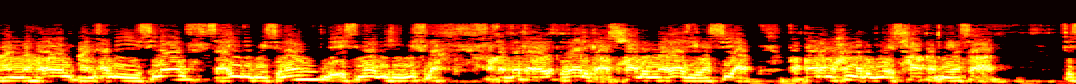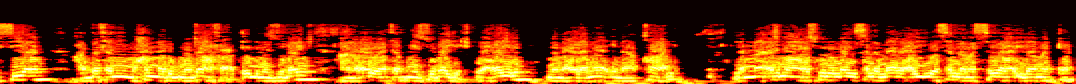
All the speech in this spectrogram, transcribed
عن مهران عن أبي سنان سعيد بن سنان بإسناده مثله. وقد ذكر ذلك أصحاب المغازي والسير فقال محمد بن إسحاق بن يسار في السيرة حدثني محمد بن جعفر ابن الزبير عن عروة بن الزبير وغيره من علمائنا. قال لما أجمع رسول الله صلى الله عليه وسلم السير إلى مكة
